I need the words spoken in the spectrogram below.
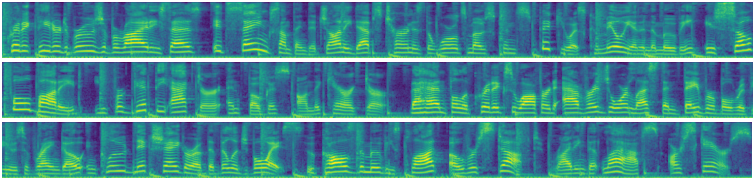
Critic Peter Debruge of Variety says it's saying something that Johnny Depp's turn as the world's most conspicuous chameleon in the movie is so full bodied you forget the actor and focus on the character. The handful of critics who offered average or less than favorable reviews of Rango include Nick Schager of The Village Voice, who calls the movie's plot overstuffed, writing that laughs are scarce.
